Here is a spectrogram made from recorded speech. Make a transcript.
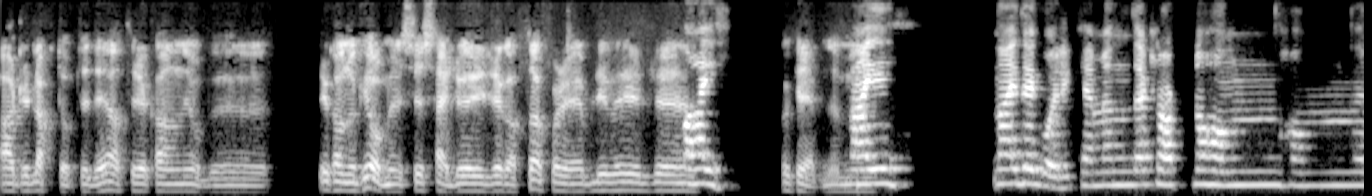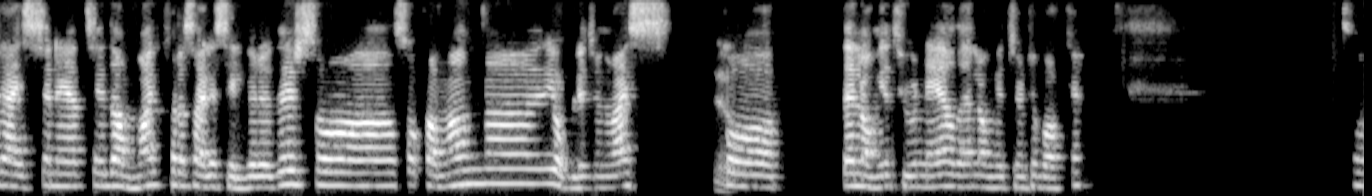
Har dere lagt opp til det? At dere kan jobbe Dere kan jo ikke jobbe mens dere seiler i regatta, for det blir vel eh, Nei. for krevende? Men... Nei. Nei, det går ikke. Men det er klart når han, han reiser ned til Danmark for å seile silverrødder, så, så, kan han uh, jobbe litt underveis. Ja. På den lange turen ned og den lange turen tilbake. Så...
